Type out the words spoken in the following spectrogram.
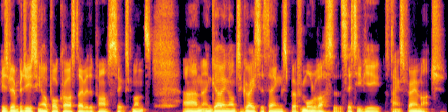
who's been producing our podcast over the past six months um, and going on to greater things. But from all of us at the City View, thanks very much.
